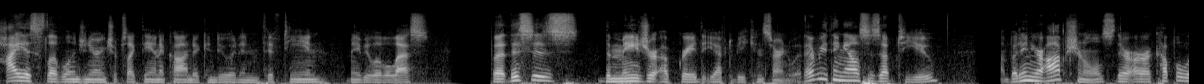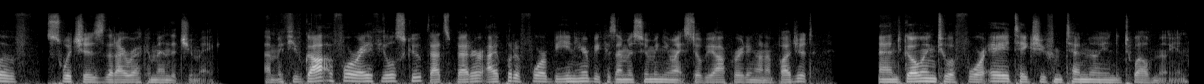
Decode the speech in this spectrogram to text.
highest level engineering ships like the Anaconda can do it in 15, maybe a little less. But this is the major upgrade that you have to be concerned with. Everything else is up to you, but in your optionals, there are a couple of switches that I recommend that you make. Um, if you've got a 4A fuel scoop, that's better. I put a 4B in here because I'm assuming you might still be operating on a budget. And going to a 4A takes you from 10 million to 12 million.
